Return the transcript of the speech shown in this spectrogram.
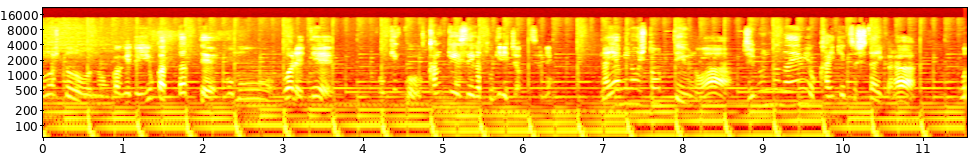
この人のおかげで良かったって思われて、結構関係性が途切れちゃうんですよね。悩みの人っていうのは自分の悩みを解決したいから教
